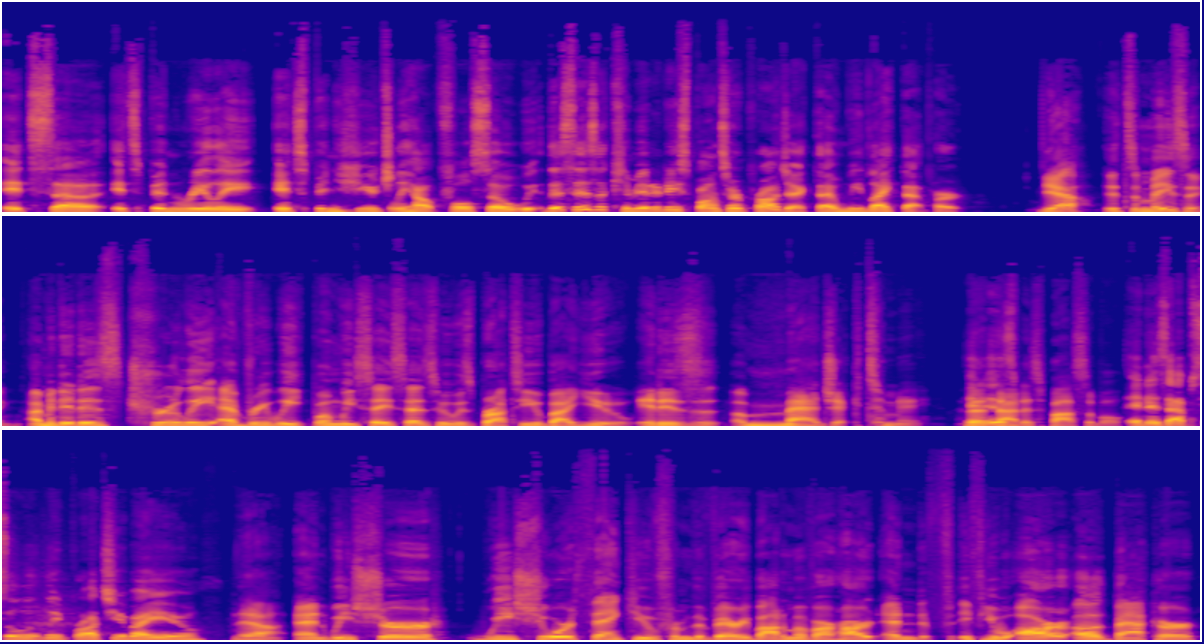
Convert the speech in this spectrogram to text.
it's uh it's been really it's been hugely helpful so we, this is a community sponsored project and we like that part Yeah, it's amazing. I mean, it is truly every week when we say Says Who is brought to you by you. It is a magic to me that is. that is possible. it is absolutely brought to you by you Yeah, and we sure we sure thank you from the very bottom of our heart. And if, if you are a backer,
